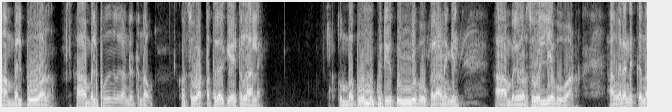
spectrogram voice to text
ആമ്പൽ പൂവാണ് ആമ്പൽ പൂ നിങ്ങൾ കണ്ടിട്ടുണ്ടാവും. കുറച്ച് വട്ടത്തിലൊക്കെ ആയിട്ടുള്ള അല്ലേ? തുമ്പപ്പൂവും മുക്കുറ്റി കുഞ്ഞു പൂക്കളാണെങ്കിൽ ആമ്പൽ കുറച്ച് വലിയ പൂവാണ്. അങ്ങനെ നിൽക്കുന്ന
